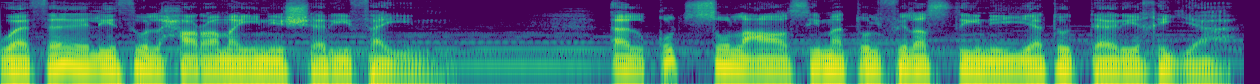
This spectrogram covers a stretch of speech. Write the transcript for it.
وثالث الحرمين الشريفين. القدس العاصمة الفلسطينية التاريخية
